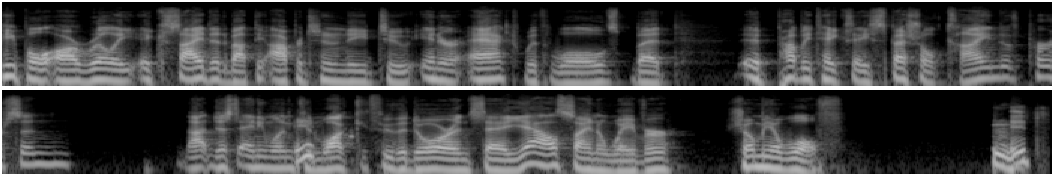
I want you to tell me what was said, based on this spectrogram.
people are really excited about the opportunity to interact with wolves, but it probably takes a special kind of person. Not just anyone can walk through the door and say, "Yeah, I'll sign a waiver. Show me a wolf." Hmm. It's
